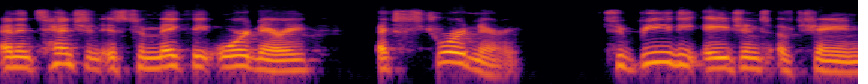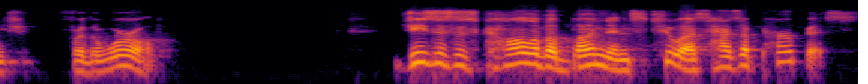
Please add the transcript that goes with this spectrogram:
and intention is to make the ordinary extraordinary, to be the agent of change for the world. Jesus' call of abundance to us has a purpose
